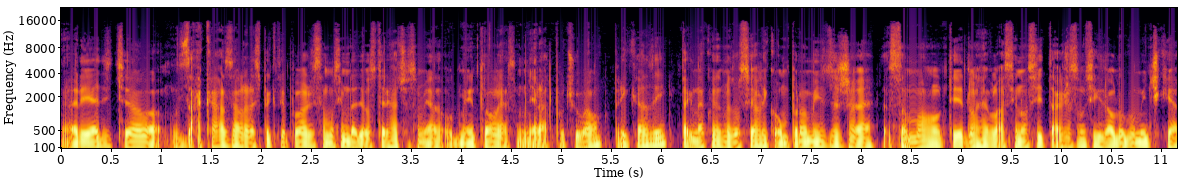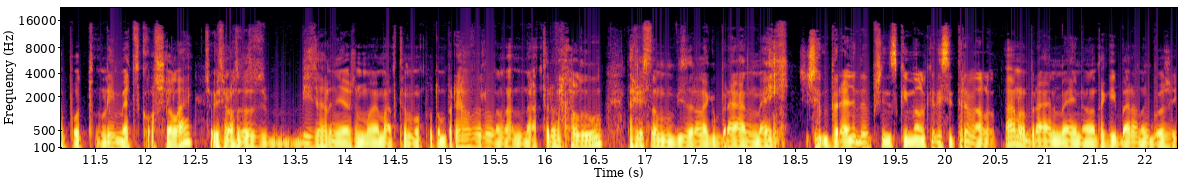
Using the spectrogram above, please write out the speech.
riaditeľ zakázal, respektíve povedal, že sa musím dať ostrihať, čo som ja odmietol, ja som nerad počúval príkazy. Tak nakoniec sme dosiahli kompromis, že som mohol tie dlhé vlasy nosiť tak, že som si ich dal do gumičky a pod límec košele, čo by som dosť bizarne, až moja matka ma potom prehovorila na, na trvalú, takže som vyzeral ako Brian May. Čiže Brian Dobšinský mal kedysi trvalú. Áno, Brian May, no, taký baranok boží.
